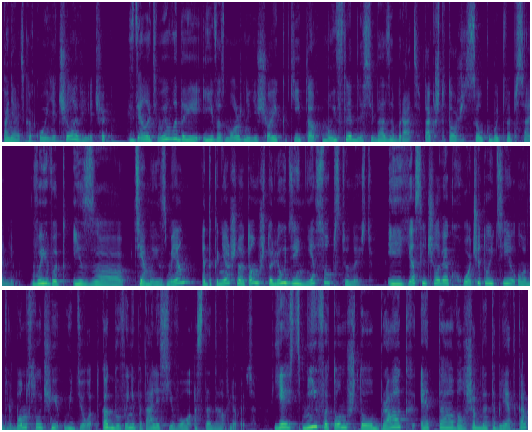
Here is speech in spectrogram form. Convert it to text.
понять, какой я человечек, сделать выводы и, возможно, еще и какие-то мысли для себя забрать. Так что тоже ссылка будет в описании. Вывод из э, темы измен — это, конечно, о том, что люди не собственность. И если человек хочет уйти, он в любом случае уйдет, как бы вы ни пытались его останавливать. Есть миф о том, что брак — это волшебная таблетка,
